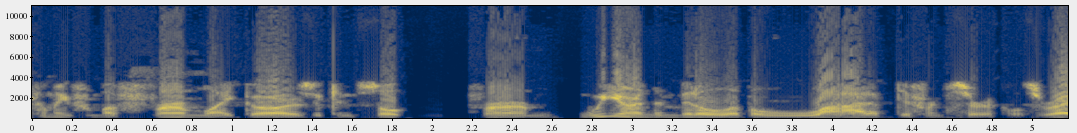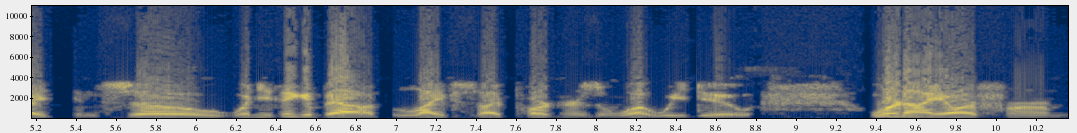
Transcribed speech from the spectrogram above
coming from a firm like ours, a consultant firm, we are in the middle of a lot of different circles, right? And so when you think about LifeSci Partners and what we do, we're an IR firm,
